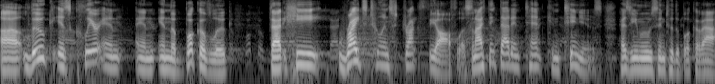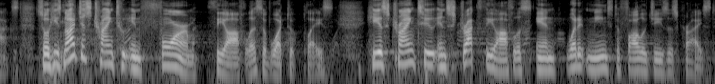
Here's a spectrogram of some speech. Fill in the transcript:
Uh, Luke is clear in, in, in the book of Luke that he writes to instruct Theophilus. And I think that intent continues as he moves into the book of Acts. So he's not just trying to inform Theophilus of what took place, he is trying to instruct Theophilus in what it means to follow Jesus Christ.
